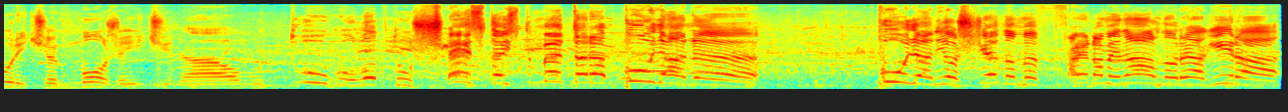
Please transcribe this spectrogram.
Murić može ići na ovu dugu loptu, 16 metara, Buljan! Buljan još jednom fenomenalno reagira.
